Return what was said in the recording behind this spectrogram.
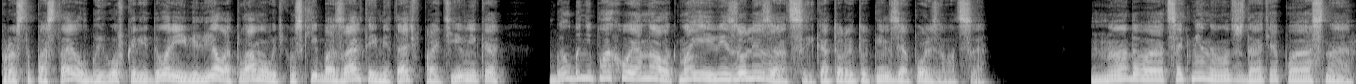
Просто поставил бы его в коридоре и велел отламывать куски базальта и метать в противника. Был бы неплохой аналог моей визуализации, которой тут нельзя пользоваться. Но двадцать минут ждать опасно.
